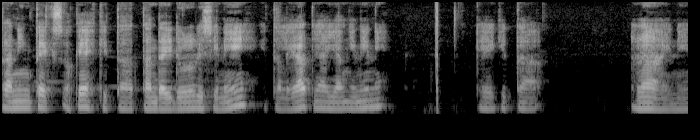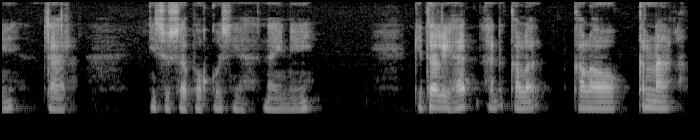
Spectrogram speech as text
running text. Oke, kita tandai dulu di sini. Kita lihat ya yang ini nih. Oke, kita Nah, ini ntar. Ini susah fokus ya. Nah, ini kita lihat kalau kalau kena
